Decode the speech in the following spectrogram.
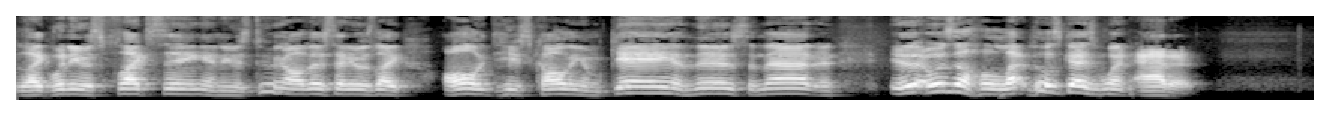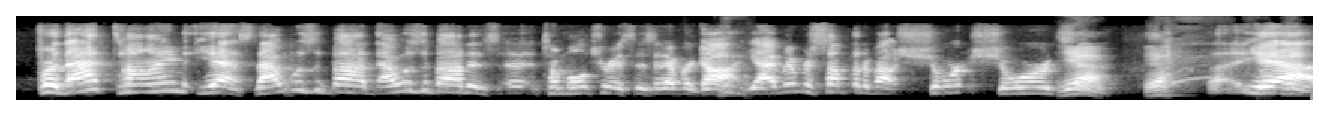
like when he was flexing and he was doing all this and he was like all he's calling him gay and this and that and it, it was a those guys went at it For that time, yes, that was about that was about as uh, tumultuous as it ever got. Yeah, I remember something about short shorts. yeah and- yeah uh, yeah,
